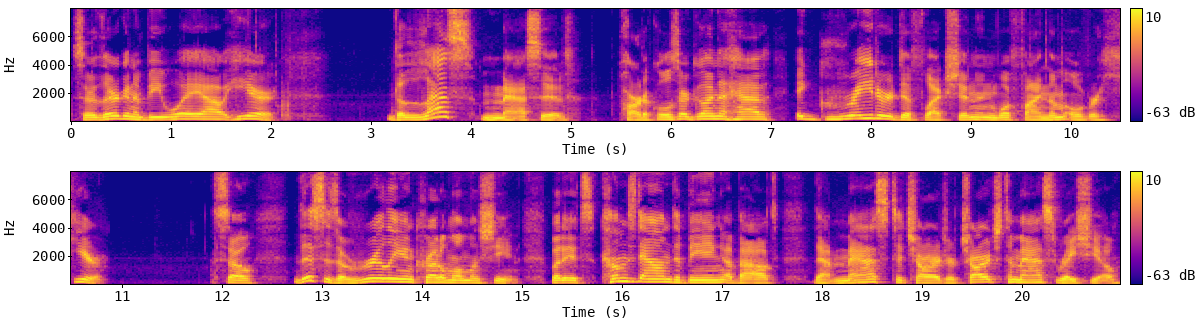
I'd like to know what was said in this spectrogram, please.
So they're going to be way out here. The less massive particles are going to have a greater deflection, and we'll find them over here. So this is a really incredible machine, but it comes down to being about that mass to charge or charge to mass ratio.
